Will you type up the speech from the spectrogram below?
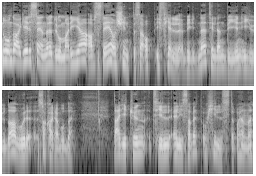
Noen dager senere dro Maria av sted og skyndte seg opp i fjellbygdene til den byen i Juda hvor Zakaria bodde. Der gikk hun til Elisabeth og hilste på henne.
